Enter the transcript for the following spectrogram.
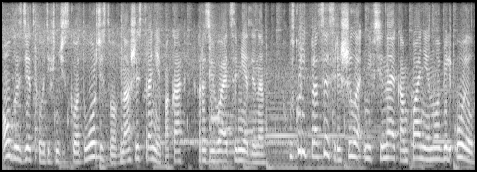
А область детского технического творчества в нашей стране пока развивается медленно. Ускорить процесс решила нефтяная компания Nobel Oil.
